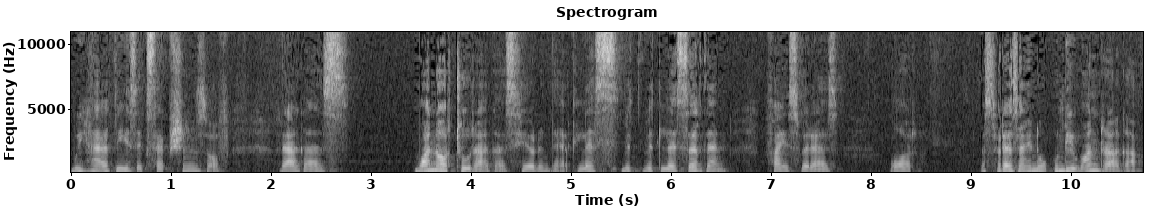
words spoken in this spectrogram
we have these exceptions of ragas, one or two ragas here and there, less with, with lesser than five swaras or as far as I know, only one raga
